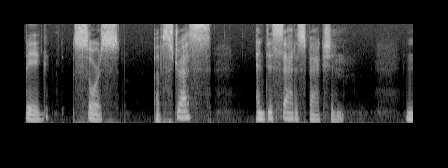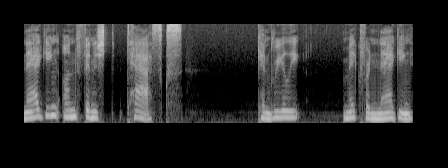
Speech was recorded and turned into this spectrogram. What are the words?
big source of stress and dissatisfaction. Nagging unfinished tasks can really make for nagging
